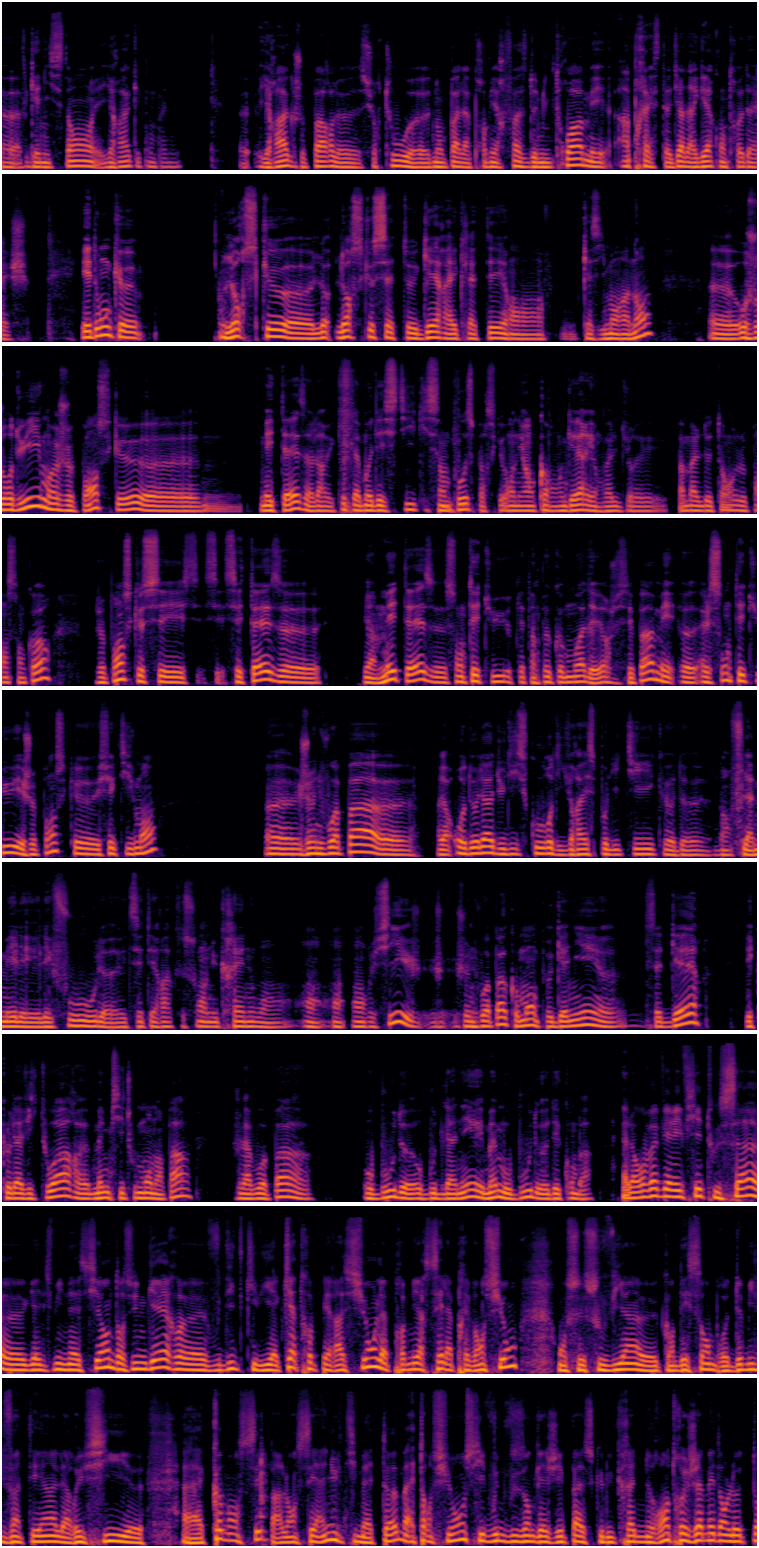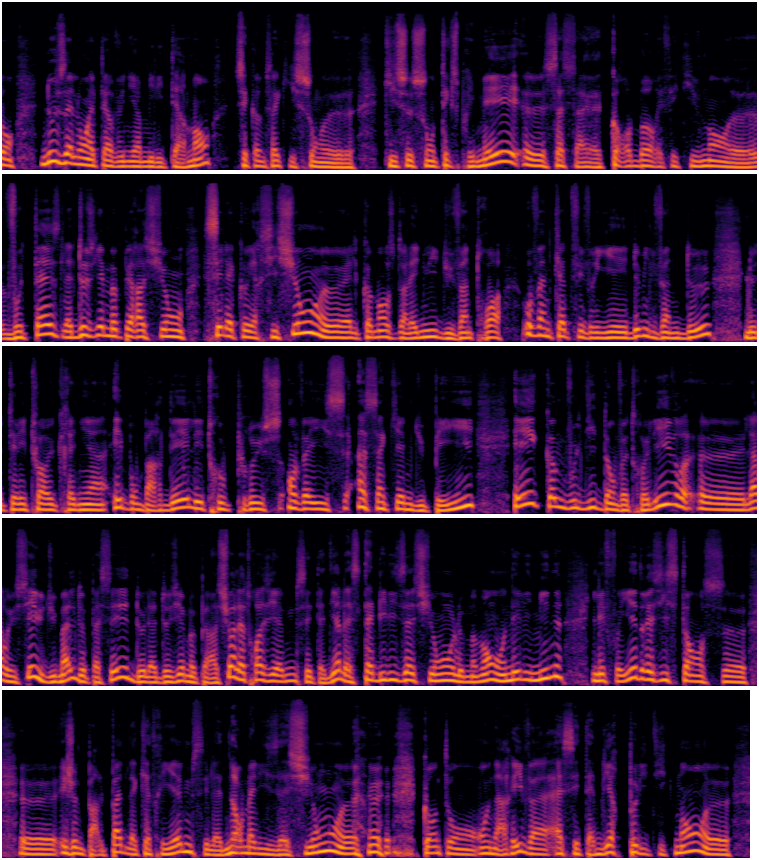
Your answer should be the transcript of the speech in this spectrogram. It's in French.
Euh, Afghanistan, Irak et compagnie. Euh, Irak, je parle surtout, euh, non pas la première phase 2003, mais après, c'est-à-dire la guerre contre Daesh. Et donc, lorsque, lorsque cette guerre a éclaté en quasiment un an, aujourd'hui, moi, je pense que mes thèses, alors avec toute la modestie qui s'impose parce qu'on est encore en guerre et on va le durer pas mal de temps, je pense encore, je pense que ces, ces, thèses, mes thèses sont têtues, peut-être un peu comme moi d'ailleurs, je ne sais pas, mais euh, elles sont têtues et je pense que effectivement, euh, je ne vois pas, alors au-delà du discours d'ivresse politique, d'enflammer les, les, foules, etc., que ce soit en Ukraine ou en, en, Russie, je, ne vois pas comment on peut gagner cette guerre et que la victoire, même si tout le monde en parle, je la vois pas au bout de, de l'année et même au bout de, des combats. Alors on va vérifier tout ça, euh, Dans une guerre, euh, vous dites qu'il y a quatre opérations. La première, c'est la prévention. On se souvient euh, qu'en décembre 2021, la Russie euh, a commencé par lancer un ultimatum. Attention, si vous ne vous engagez pas à ce que l'Ukraine ne rentre jamais dans l'OTAN, nous allons intervenir militairement. C'est comme ça qu'ils se sont exprimés. ça, ça corrobore effectivement vos thèses. La deuxième opération, c'est la coercition. elle commence dans la nuit du 23 au 24 février 2022. Le territoire ukrainien est bombardé, les troupes russes envahissent un cinquième du pays. Et comme vous le dites dans votre livre, euh, la Russie a eu du mal de passer de la deuxième opération à la troisième, c'est-à-dire la stabilisation, le moment où on élimine les foyers de résistance. Euh, et je ne parle pas de la quatrième, c'est la normalisation euh, quand on, arrive à, à s'établir politiquement,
